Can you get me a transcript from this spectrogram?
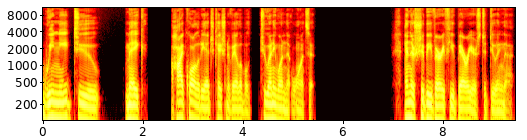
we need to make high quality education available to anyone that wants it. And there should be very few barriers to doing that.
